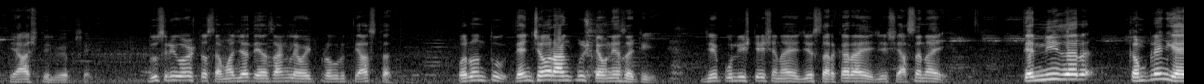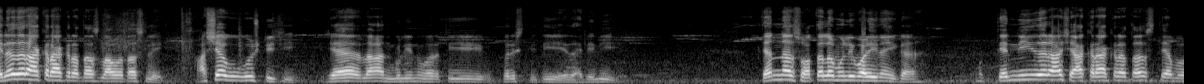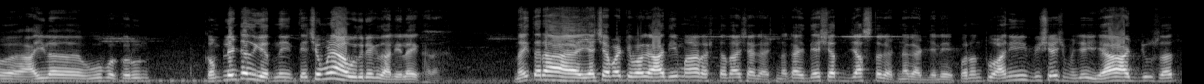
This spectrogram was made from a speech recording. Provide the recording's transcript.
हे असतील वेबसाईट दुसरी गोष्ट समाजात या चांगल्या वाईट प्रवृत्ती असतात. परंतु त्यांच्यावर अंकुश ठेवण्यासाठी जे पोलीस स्टेशन आहे जे सरकार आहे जे शासन आहे त्यांनी जर कंप्लेंट घ्यायला जर अकरा अकरा तास लावत असले अशा गोष्टीची ज्या लहान मुलींवरती परिस्थिती हे झालेली आहे, त्यांना स्वतःला मुलीबाळी नाही का? मग त्यांनी जर असे अकरा अकरा तास त्या आईला उभं करून कंप्लेंटच घेत नाही त्याच्यामुळे हा उद्रेक झालेला आहे खरा. नाहीतर याच्या याच्या बघा आधी महाराष्ट्रात अशा घटना काय देशात जास्त घटना घडलेल्या आहे. परंतु आणि विशेष म्हणजे ह्या आठ दिवसात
